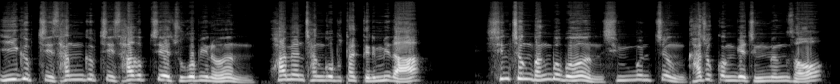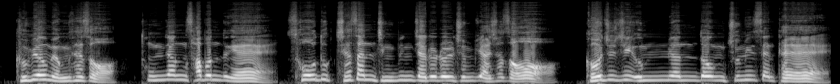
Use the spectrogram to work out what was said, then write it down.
2급지, 3급지, 4급지의 주거비는 화면 참고 부탁드립니다. 신청 방법은 신분증, 가족관계 증명서, 급여 명세서, 통장 사본 등의 소득 재산 증빙 자료를 준비하셔서 거주지 읍면동 주민센터에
